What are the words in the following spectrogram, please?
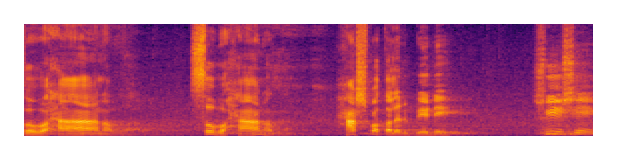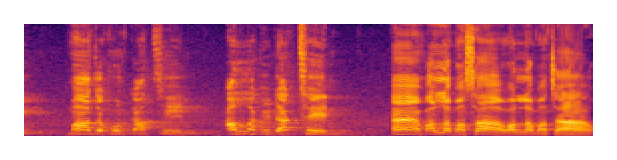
সোবহান আল্লাহ সোবহান আল্লাহ হাসপাতালের বেডে শুয়ে সে মা যখন কাঁদছেন, আল্লাহকে ডাকছেন হ্যাঁ আল্লাহ বাঁচাও আল্লাহ বাঁচাও।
